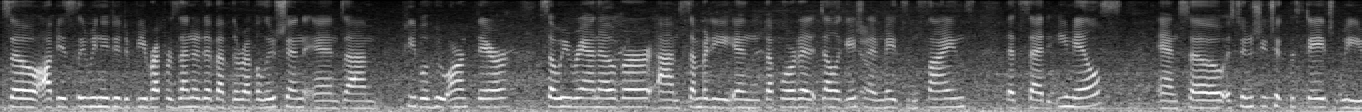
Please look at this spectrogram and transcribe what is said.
So obviously, we needed to be representative of the revolution and um, people who aren't there. So we ran over. Um, somebody in the Florida delegation had made some signs that said emails. And so as soon as she took the stage, we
